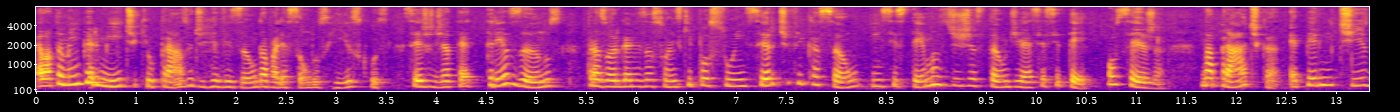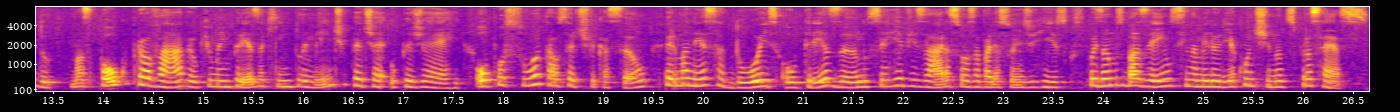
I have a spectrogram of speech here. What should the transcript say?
Ela também permite que o prazo de revisão da avaliação dos riscos seja de até três anos para as organizações que possuem certificação em sistemas de gestão de SST, ou seja, na prática, é permitido, mas pouco provável que uma empresa que implemente o PGR ou possua tal certificação permaneça dois ou três anos sem revisar as suas avaliações de riscos, pois ambos baseiam-se na melhoria contínua dos processos.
